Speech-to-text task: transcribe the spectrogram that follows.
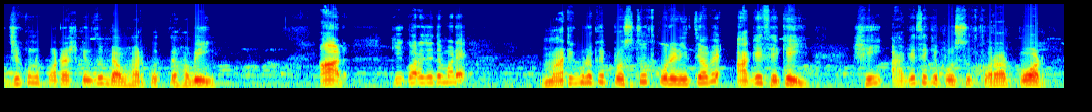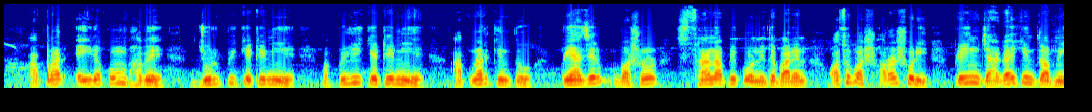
যে কোনো পটাশ কিন্তু ব্যবহার করতে হবেই। আর কি করা যেতে পারে? মাটিগুলোকে প্রস্তুত করে নিতে হবে আগে থেকেই। সেই আগে থেকে প্রস্তুত করার পর আপনার এই রকমভাবে জুলপি কেটে নিয়ে বা পিলি কেটে নিয়ে আপনার কিন্তু পেঁয়াজের বসানোর স্থান আপনি করে নিতে পারেন অথবা সরাসরি প্লেন জায়গায় কিন্তু আপনি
